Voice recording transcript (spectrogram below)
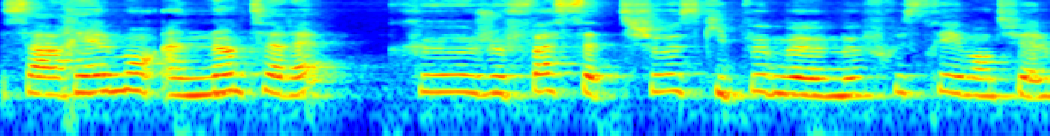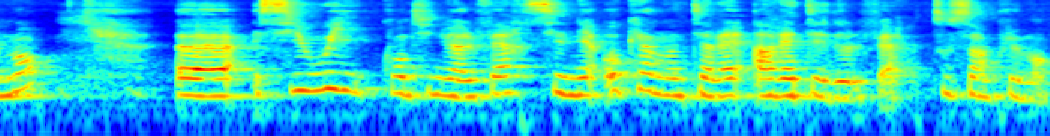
ça a réellement un intérêt que je fasse cette chose qui peut me, frustrer éventuellement euh, si oui, continuez à le faire. S'il n'y a aucun intérêt, arrêtez de le faire, tout simplement.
